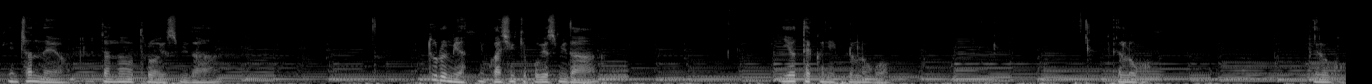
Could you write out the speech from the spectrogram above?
괜찮네요. 일단 넣어 들어가겠습니다. 뚫으면 관심있게 보겠습니다. 이어 테크닉 별로고 별로고. 별로고.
